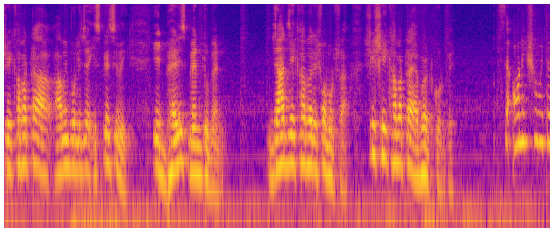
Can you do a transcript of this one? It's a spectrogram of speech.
সেই খাবারটা আমি বলি যে specific it varies man to man যার যে খাবারের সমস্যা সে সেই খাবারটা অ্যাভয়েড করবে। অনেক সময় তো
